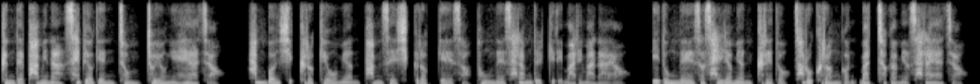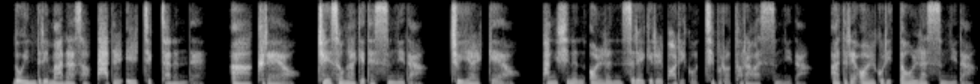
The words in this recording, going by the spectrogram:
근데 밤이나 새벽엔 좀 조용히 해야죠. 한 번씩 그렇게 오면 밤새 시끄럽게 해서 동네 사람들끼리 말이 많아요. 이 동네에서 살려면 그래도 서로 그런 건 맞춰가며 살아야죠. 노인들이 많아서 다들 일찍 자는데. 아, 그래요. 죄송하게 됐습니다. 주의할게요. 방 씨는 얼른 쓰레기를 버리고 집으로 돌아왔습니다. 아들의 얼굴이 떠올랐습니다.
